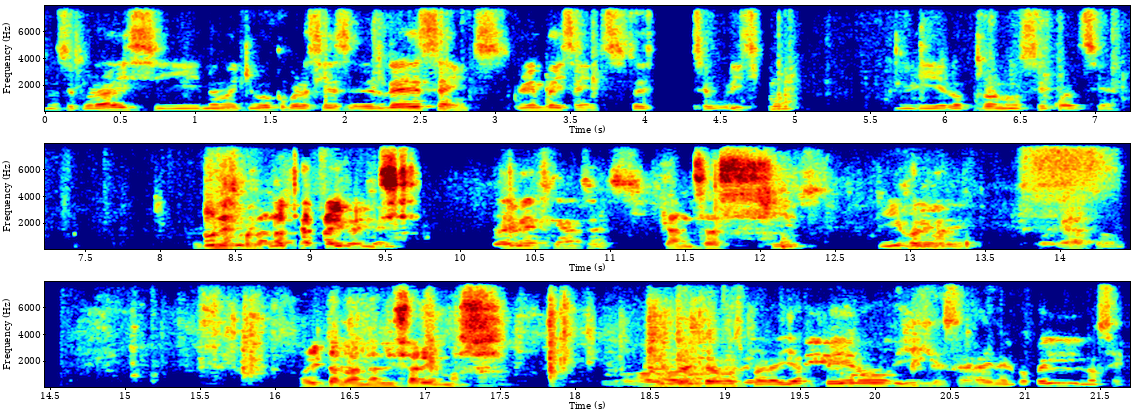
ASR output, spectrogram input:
No sé por ahí si no me equivoco, pero así es. El de Saints, Green Bay Saints, estoy segurísimo. Y el otro no sé cuál sea. Lunes por la noche, Ravens. Ravens, Kansas. Kansas. Híjole. Ahorita lo analizaremos. Ahorita vamos para allá, pero y, en el papel no sé.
